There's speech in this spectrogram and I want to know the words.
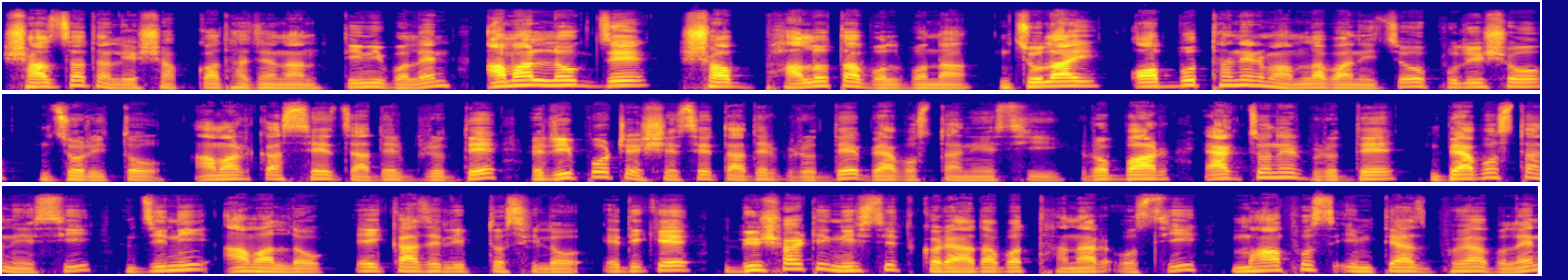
সাজ্জাদ আলী সব কথা জানান। তিনি বলেন, আমার লোক যে সব ভালো তা বলব না। জুলাই অভ্যুত্থানের মামলা বাণিজ্য পুলিশও জড়িত। আমার কাছে যাদের বিরুদ্ধে রিপোর্ট এসেছে তাদের বিরুদ্ধে ব্যবস্থা নিয়েছি। রোববার একজনের বিরুদ্ধে ব্যবস্থা নিয়েছি, যিনি আমার লোক। এই কাজে লিপ্ত ছিল। এদিকে বিষয়টি নিশ্চিত করে আদাবর থানার ওসি মাহফুজ ইমতিয়াজ ভূয়া বলেন,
